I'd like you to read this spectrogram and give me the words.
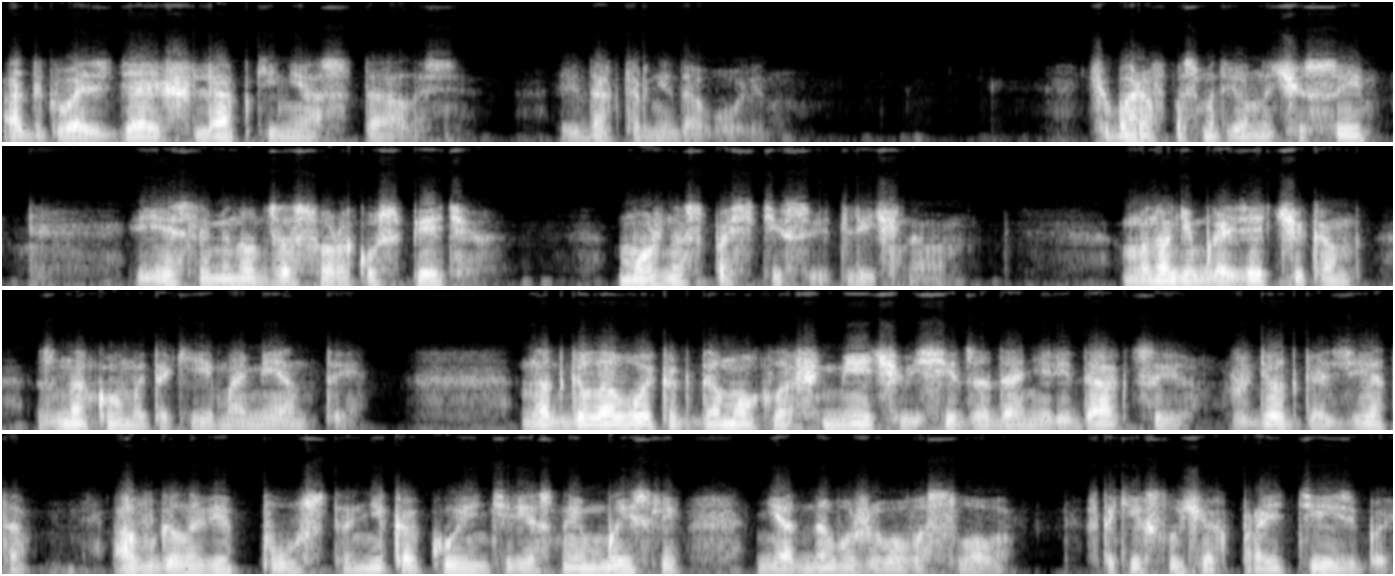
от гвоздя и шляпки не осталось. Редактор недоволен. Чубаров посмотрел на часы, если минут за сорок успеть, можно спасти Светличного. Многим газетчикам знакомы такие моменты. Над головой, как домоклов меч, висит задание редакции, ждет газета, а в голове пусто, никакой интересной мысли, ни одного живого слова. В таких случаях пройтись бы,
